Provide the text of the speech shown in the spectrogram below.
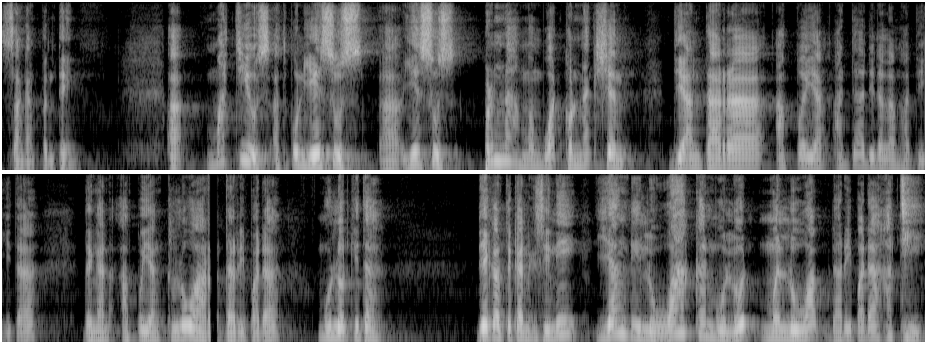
sangat penting. Uh, Matius ataupun Yesus, uh, Yesus pernah membuat connection di antara apa yang ada di dalam hati kita dengan apa yang keluar daripada mulut kita. Dia katakan di sini, yang diluahkan mulut meluap daripada hati.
